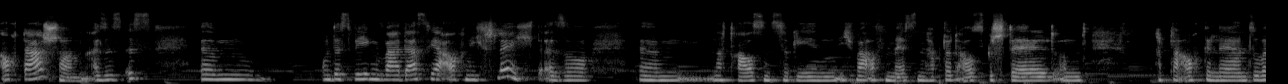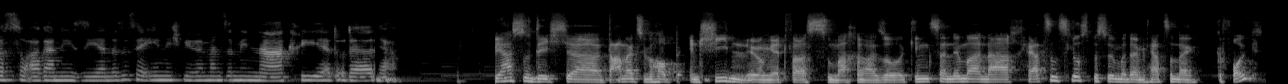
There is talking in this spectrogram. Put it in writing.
Auch da schon. Also es ist ähm, und deswegen war das ja auch nicht schlecht. Also ähm, nach draußen zu gehen. Ich war auf Messen, habe dort ausgestellt und habe da auch gelernt, sowas zu organisieren. Das ist ja ähnlich wie wenn man ein Seminar kreiert oder ja. Wie hast du dich äh, damals überhaupt entschieden, irgendetwas zu machen? Also ging es dann immer nach Herzenslust? Bist du immer deinem Herzen dann gefolgt?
